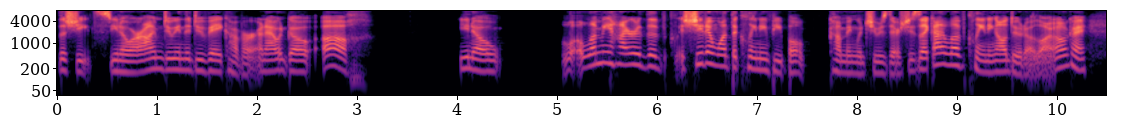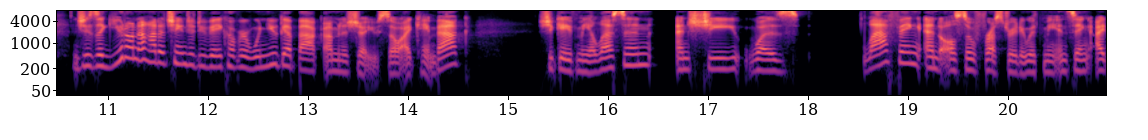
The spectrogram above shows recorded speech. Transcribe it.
the sheets, you know, or I'm doing the duvet cover. And I would go, ugh, you know, l- let me hire the. She didn't want the cleaning people coming when she was there. She's like, I love cleaning. I'll do it. I was like, okay. And she's like, you don't know how to change a duvet cover. When you get back, I'm going to show you. So I came back. She gave me a lesson and she was laughing and also frustrated with me and saying, I,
